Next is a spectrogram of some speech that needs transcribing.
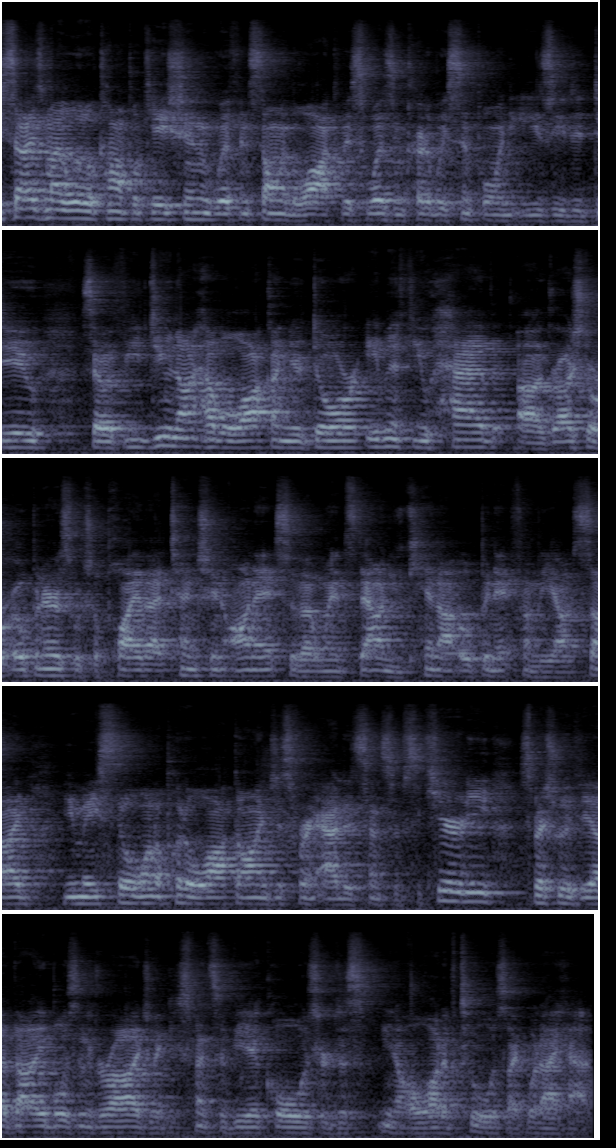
Besides my little complication with installing the lock, this was incredibly simple and easy to do. So if you do not have a lock on your door, even if you have uh, garage door openers which apply that tension on it so that when it's down you cannot open it from the outside, you may still want to put a lock on just for an added sense of security, especially if you have valuables in the garage like expensive vehicles or just you know a lot of tools like what I have.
